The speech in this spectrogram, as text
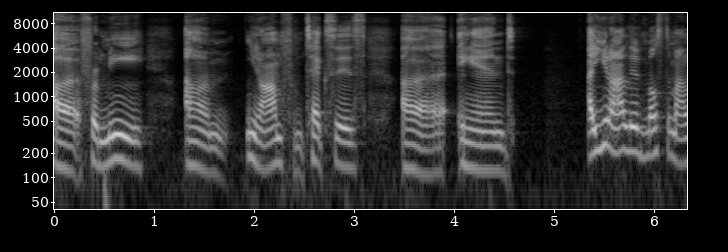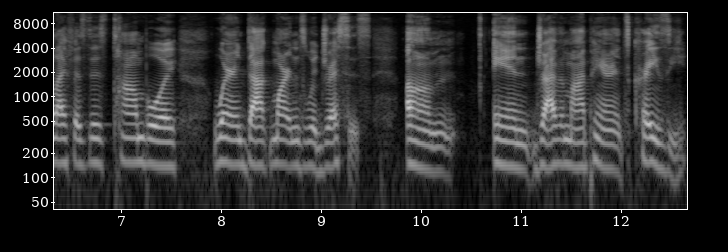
Uh, for me, um, you know, I'm from Texas, uh, and I, you know, I lived most of my life as this tomboy wearing Doc Martens with dresses um, and driving my parents crazy.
